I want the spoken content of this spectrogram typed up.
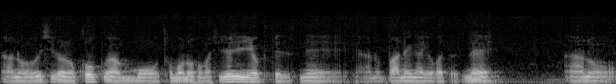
あの後ろのコークがもう友の方が非常に良くてですねあのバネが良かったですねあの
